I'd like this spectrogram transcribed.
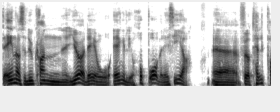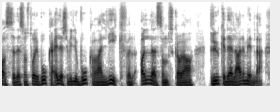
det, eneste du kan gjøre, det er jo egentlig å hoppe over ei side eh, for å tilpasse det som står i boka. Ellers vil jo boka være lik for alle som skal bruke det læremiddelet.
